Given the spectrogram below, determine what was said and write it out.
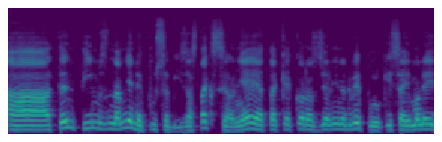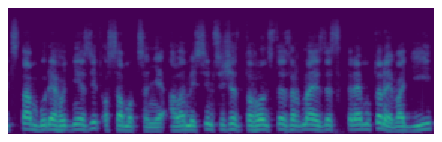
a ten tým na mě nepůsobí zas tak silně, je tak jako rozdělený na dvě půlky, Simon Yates tam bude hodně jezdit osamoceně, ale myslím si, že tohle je zrovna jezdec, kterému to nevadí,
